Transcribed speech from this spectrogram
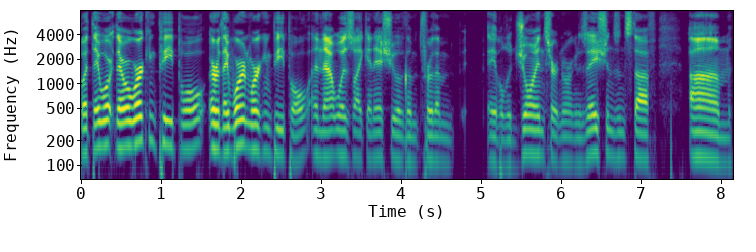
But they were they were working people or they weren't working people and that was like an issue of them for them able to join certain organizations and stuff. Um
